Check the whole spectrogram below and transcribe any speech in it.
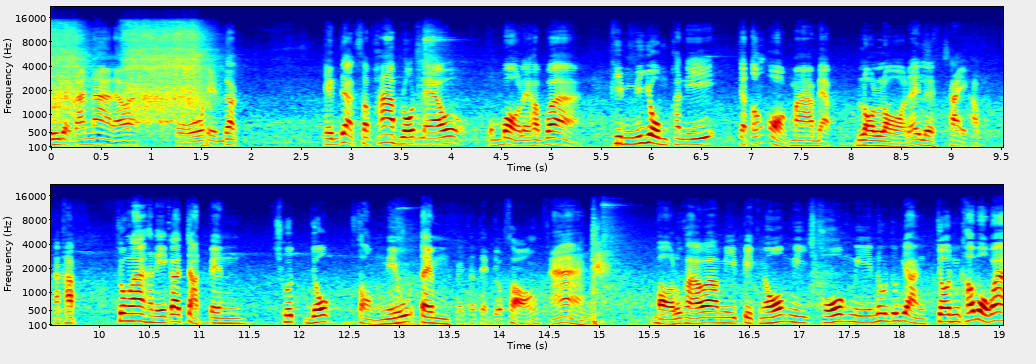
ดูจากด้านหน้าแล้วอะโอ้โหเห็นจากเห็นจากสภาพรถแล้ว ผมบอกเลยครับว่าพิมพ์นิยมคันนี้จะต้องออกมาแบบหล่อๆได้เลยใช่ครับ นะครับช่วงล่างคันนี้ก็จัดเป็นชุดยก 2 นิ้วเต็มเป็นสเต็ปยกสองอ่า บอกลูกค้าว่ามีปีกนก มีโชค มีนู่นทุกอย่าง จนเขาบอกว่า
